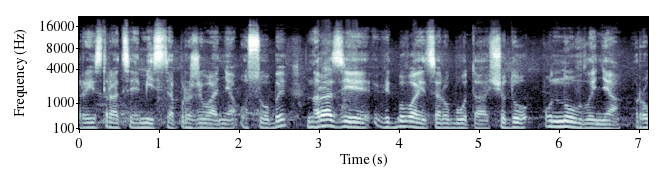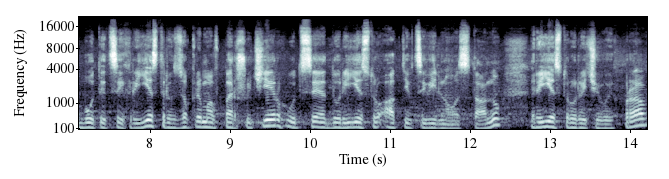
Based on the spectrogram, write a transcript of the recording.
реєстрація місця проживання особи. Наразі відбувається робота щодо оновлення роботи цих реєстрів, зокрема в першу чергу це до реєстру актів цивільного стану, реєстру речових прав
